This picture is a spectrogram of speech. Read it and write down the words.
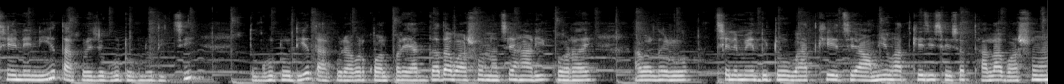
সেনে নিয়ে তারপরে যে ঘুঁটোগুলো দিচ্ছি, তো ঘুঁটো দিয়ে তারপরে আবার কলপারে এক গাদা বাসন আছে, হাঁড়ি, কড়াই, আবার ধরো ছেলে মেয়ে দুটো ভাত খেয়েছে, আমিও ভাত খেয়েছি, সেই সব থালা, বাসন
